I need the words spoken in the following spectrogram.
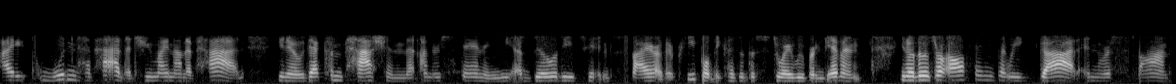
I wouldn't have had, that you might not have had. You know that compassion, that understanding, the ability to inspire other people because of the story we were given. You know those are all things that we got in response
